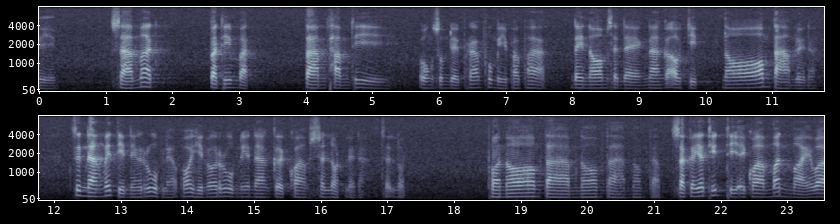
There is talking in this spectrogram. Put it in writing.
ณีสามารถปฏิบัติตามธรรมที่องค์สมเด็จพระผู้มีพระภาค ได้น้อมแสดงนางก็เอาจิตน้อมตามเลยนะ ซึ่งนางไม่ติดในรูปแล้ว เพราะเห็นว่ารูปนี้นางเกิดความสลดเลยนะสลด พอน้อมตามน้อมตามน้อมตาม สักยทิฏฐิไอความมั่นหมายว่า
